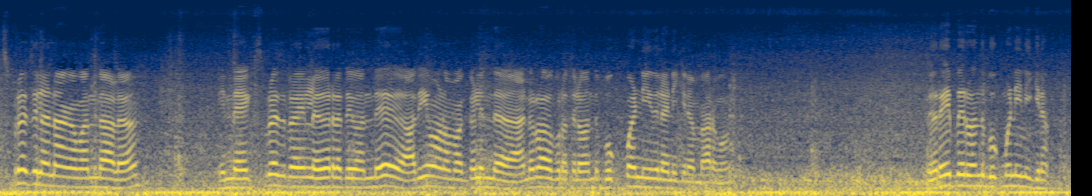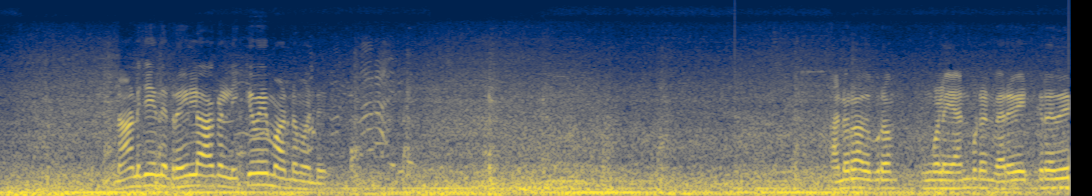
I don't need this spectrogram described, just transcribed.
எக்ஸ்பிரஸில் நாங்கள் வந்தாலும் இந்த எக்ஸ்பிரஸ் ட்ரெயினில் ஏறுறது வந்து அதிகமான மக்கள் இந்த அனுராதபுரத்தில் வந்து புக் பண்ணி இதில் நிற்கிறேன் பாருங்க. நிறைய பேர் வந்து புக் பண்ணி நிற்கிறேன் நானே இந்த ட்ரெயினில் ஆக்கள் நிற்கவே மாட்ட மாட்டேன் அனுராதபுரம் உங்களை அன்புடன் வரவேற்கிறது.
